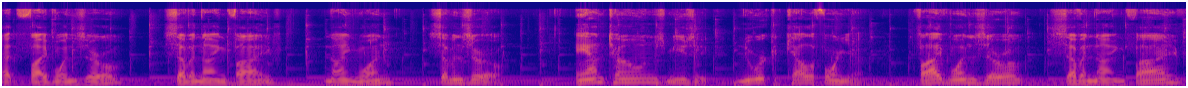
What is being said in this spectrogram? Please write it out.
at 510 795 9170. Antone's Music, Newark, California, 510 795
